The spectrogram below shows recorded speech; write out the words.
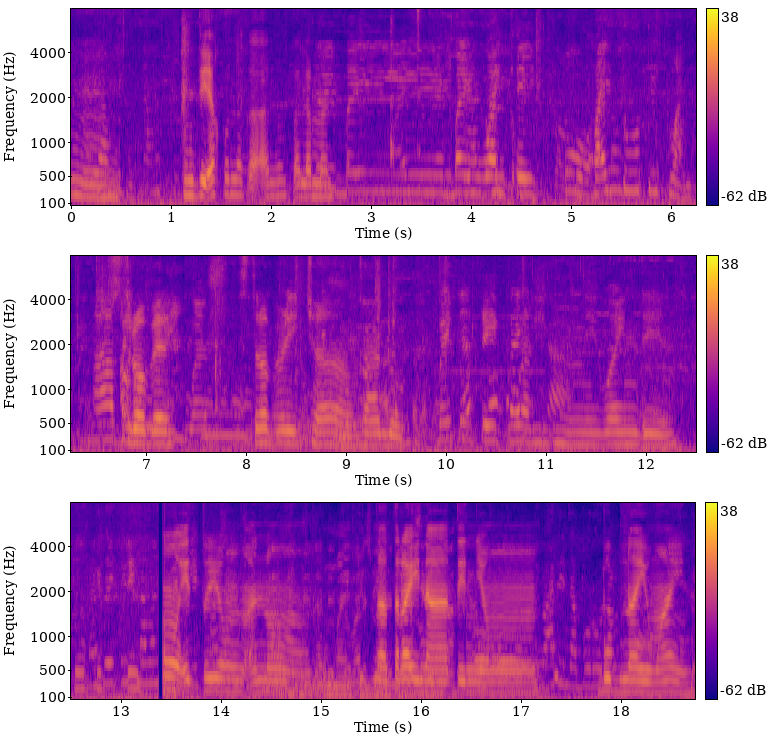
Hmm. Hindi ako nag-aano palaman. By, one take two. By two take one. Ah, by Strawberry. Strawberry jam. Magkano? By two take one. Hmm, may wine din. 250. Oh, ito yung ano, na-try natin yung bugnay wine.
